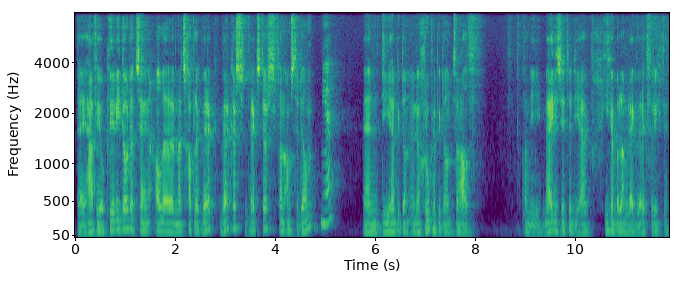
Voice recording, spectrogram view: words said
bij HVO Querido. Dat zijn alle maatschappelijk werk, werkers, werksters van Amsterdam. Ja. En die heb ik dan, in een groep heb ik dan twaalf van die meiden zitten die eigenlijk gigabelangrijk werk verrichten.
